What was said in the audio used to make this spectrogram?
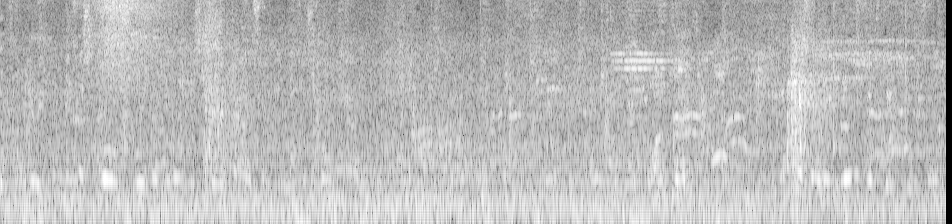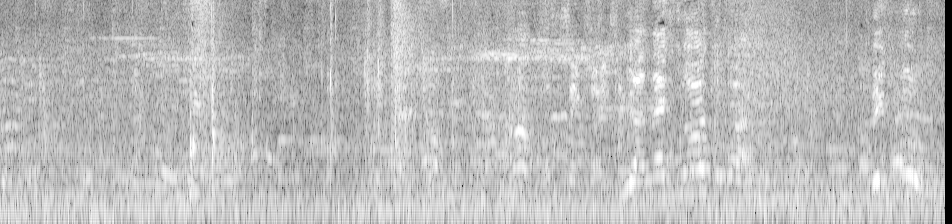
a good feeling. One thing. You got next George or what? Big Blue.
